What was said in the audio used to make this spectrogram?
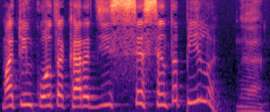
Mas tu encontra cara de 60 pila. É.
